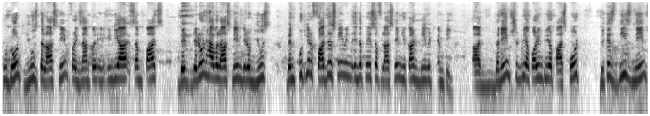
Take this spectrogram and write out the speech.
who don't use the last name, for example, in India, some parts, they, they don't have a last name, they don't use, then put your father's name in, in the place of last name, you can't leave it empty. Uh, the name should be according to your passport because these names,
